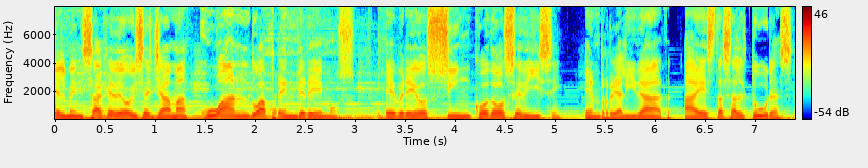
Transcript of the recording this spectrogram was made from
el mensaje de hoy se llama ¿Cuándo aprenderemos? Hebreos 5:12 dice, en realidad, a estas alturas,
